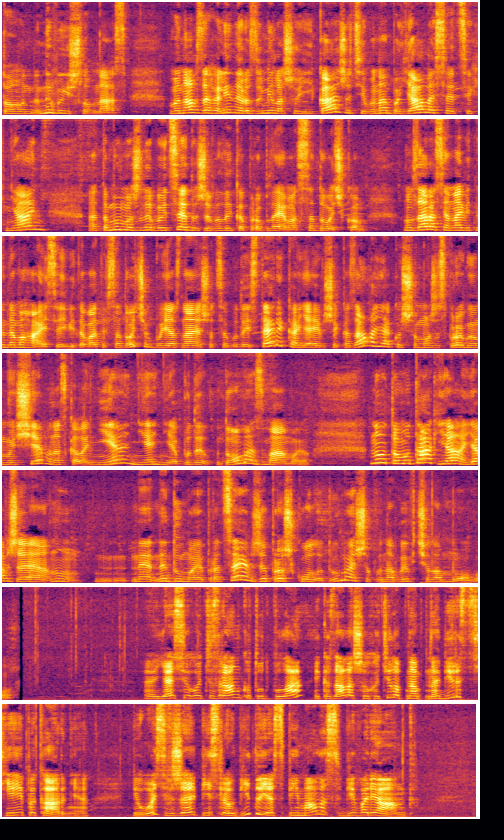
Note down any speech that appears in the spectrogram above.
то не вийшло в нас. Вона взагалі не розуміла, що їй кажуть, і вона боялася цих нянь. Тому, можливо, і це дуже велика проблема з садочком. Ну зараз я навіть не намагаюся її віддавати в садочок, бо я знаю, що це буде істерика. Я їй вже казала якось, що може спробуємо ще. Вона сказала: ні, ні, ні, буде вдома з мамою. Ну тому так, я, я вже ну, не, не думаю про це, вже про школу думаю, щоб вона вивчила мову. Е, Я сьогодні зранку тут була і казала, що хотіла б на- набір з цієї пекарні. І ось вже після обіду я спіймала собі варіант.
